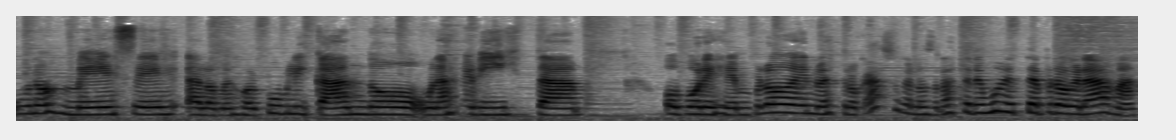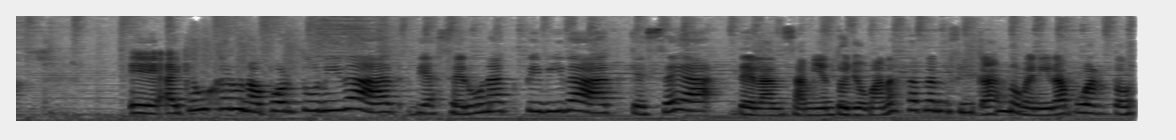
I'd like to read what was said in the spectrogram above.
unos meses a lo mejor publicando una revista, o por ejemplo en nuestro caso, que nosotros tenemos este programa, eh, hay que buscar una oportunidad de hacer una actividad que sea de lanzamiento. Giovanna está planificando venir a Puerto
